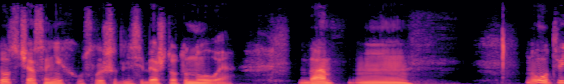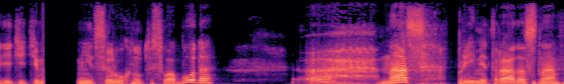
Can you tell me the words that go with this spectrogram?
то сейчас о них услышит для себя что-то новое да. Ну, вот видите, темницы рухнут и свобода. Нас примет радостно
